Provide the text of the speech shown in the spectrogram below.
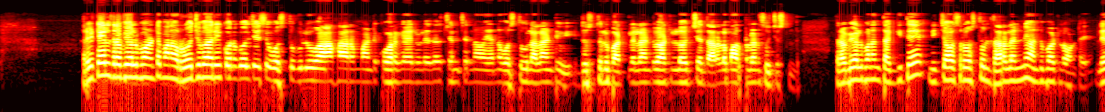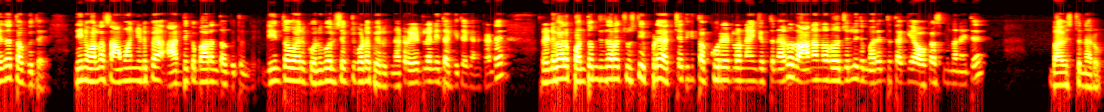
రిటైల్ ద్రవ్యోల్బణం అంటే మనం రోజువారీ కొనుగోలు చేసే వస్తువులు ఆహారం వంటి కూరగాయలు లేదా చిన్న చిన్న ఏమైనా వస్తువులు అలాంటివి దుస్తులు బట్టలు ఇలాంటి వాటిల్లో వచ్చే ధరల మార్పులను సూచిస్తుంది. ద్రవ్యోల్బణం తగ్గితే నిత్యావసర వస్తువుల ధరలన్నీ అందుబాటులో ఉంటాయి లేదా తగ్గుతాయి. దీనివల్ల సామాన్యుడిపై ఆర్థిక భారం తగ్గుతుంది. దీంతో వారి కొనుగోలు శక్తి కూడా పెరుగుతుంది. అంటే రేట్లన్నీ తగ్గితే కనుక అంటే రెండు వేల పంతొమ్మిది ధర చూస్తే ఇప్పుడే అత్యధిక తక్కువ రేట్లు ఉన్నాయని చెప్తున్నారు. రానున్న రోజుల్లో ఇది మరింత తగ్గే అవకాశం ఉందని అయితే భావిస్తున్నారు.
